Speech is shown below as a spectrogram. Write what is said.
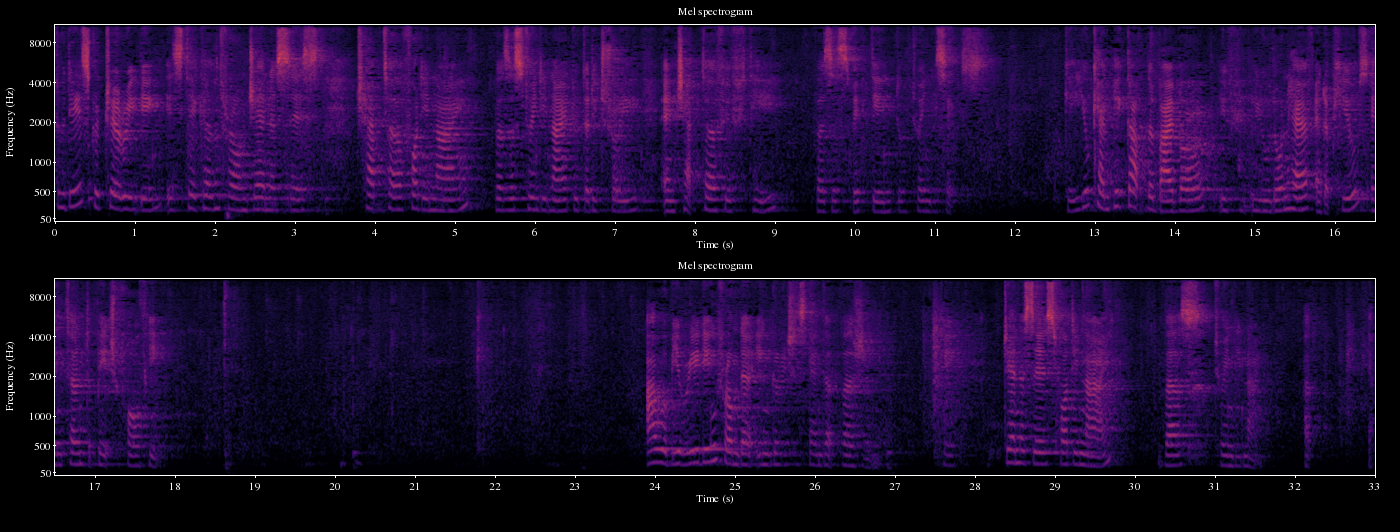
Today's scripture reading is taken from Genesis chapter 49, verses 29 to 33, and chapter 50, verses 15 to 26. Okay, you can pick up the Bible if you don't have at the pews and turn to page 40. I will be reading from the English Standard Version. Okay. Genesis 49, verse 29. Uh, yeah.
